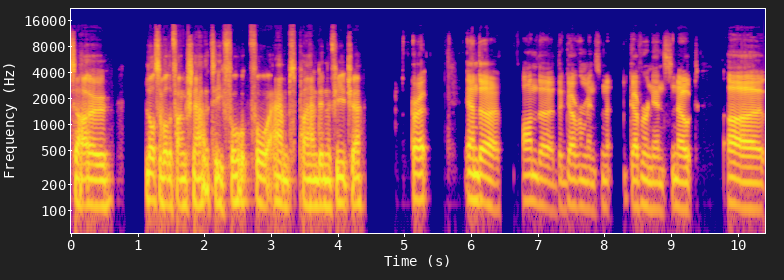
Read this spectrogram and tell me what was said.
So lots of other functionality for for amps planned in the future. All right, and uh, on the the government's governance note, uh,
